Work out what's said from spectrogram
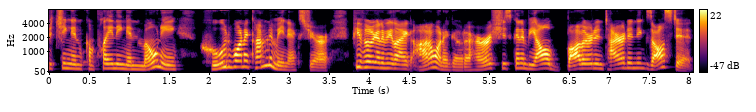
bitching and complaining and moaning, who would want to come to me next year? People are going to be like, I don't want to go to her. She's going to be all bothered and tired and exhausted.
